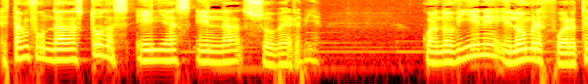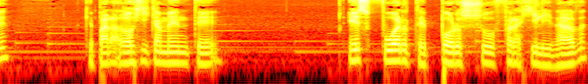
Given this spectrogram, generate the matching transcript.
están fundadas todas ellas en la soberbia. Cuando viene el hombre fuerte, que paradójicamente es fuerte por su fragilidad,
